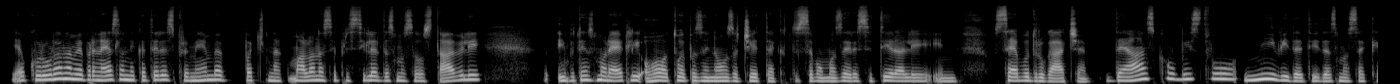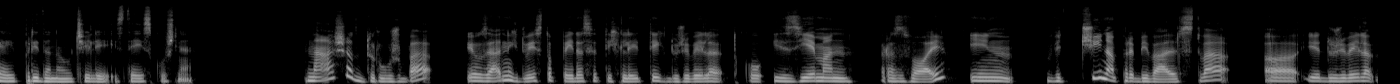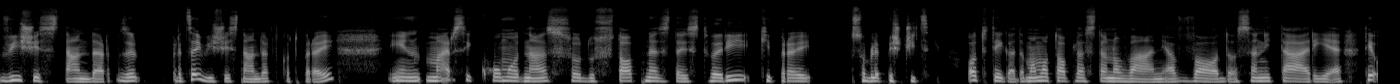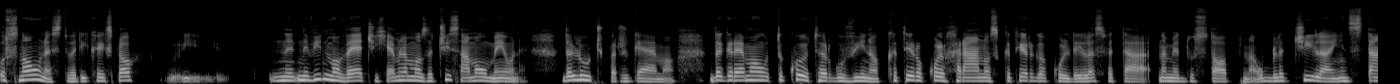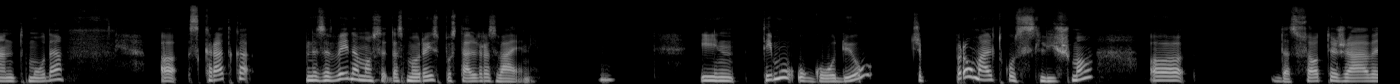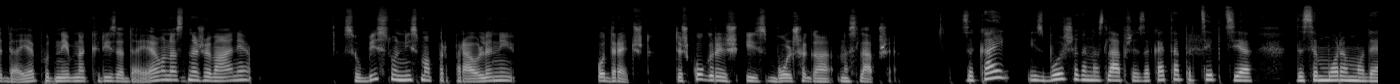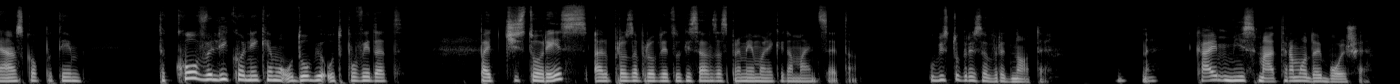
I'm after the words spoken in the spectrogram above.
Ja, korona nam je prenesla nekatere spremembe, pač na, malo nas je prisilila, da smo se ustavili. In potem smo rekli, da je to pa zdaj nov začetek, da se bomo zdaj resetirali in vse bo drugače. Dejansko v bistvu ni videti, da smo se kaj prida naučili iz te izkušnje. Naša družba je v zadnjih 250 letih doživela tako izjemen razvoj, in večina prebivalstva uh, je doživela višji standard precej višji standard kot prej, in marsikomu od nas so dostopne zdaj stvari, ki prej so bile peščici. Od tega, da imamo topla stanovanja, vodo, sanitarije, te osnovne stvari, ki jih sploh ne, ne vidimo več, jih jemljemo za čisto samoumevne, da luč pržgemo, da gremo takoj v trgovino, katero koli hrano, z katerega koli dela sveta nam je dostopna, oblačila, instant moda. Uh, skratka, ne zavedamo se, da smo res postali razvajeni. Hm. In temu ugodju, če prav malo tako slišimo, uh, da so težave, da je podnebna kriza, da je onesnaževanje, se v bistvu nismo pripravljeni odreči. Težko greš iz boljšega na slabše. Zakaj iz boljšega na slabše? Zakaj ta percepcija, da se moramo dejansko potem tako veliko nekemu udobju odpovedati, pa je čisto res, ali pravzaprav gre tukaj samo za spremembo nekega mindseta? V bistvu gre za vrednote. Ne? Kaj mi smatramo, da je boljše?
